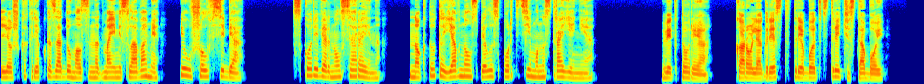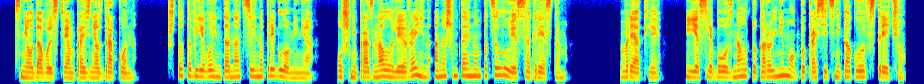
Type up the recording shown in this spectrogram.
Лёшка крепко задумался над моими словами и ушел в себя. Вскоре вернулся Рейн, но кто-то явно успел испортить ему настроение. «Виктория, «Король Агрест требует встречи с тобой», — с неудовольствием произнес дракон. Что-то в его интонации напрягло меня. Уж не прознал ли Рейн о нашем тайном поцелуе с Агрестом? Вряд ли. Если бы узнал, то король не мог бы просить никакую встречу.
